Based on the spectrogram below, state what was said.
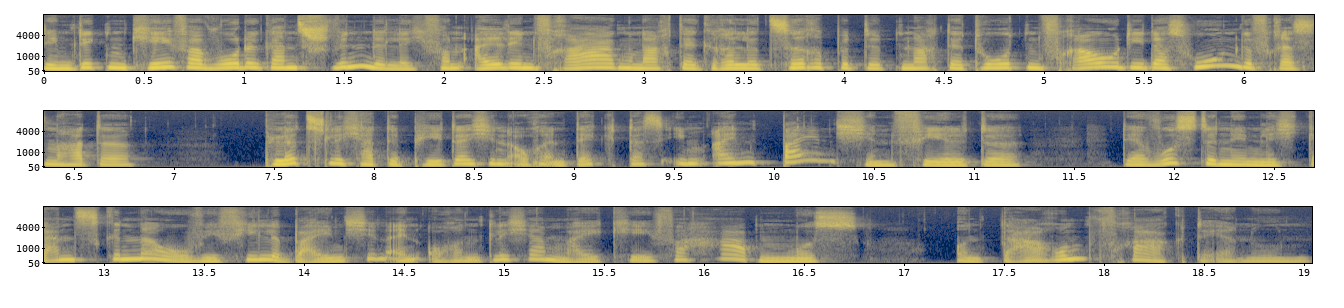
Dem dicken Käfer wurde ganz schwindelig von all den Fragen nach der Grille Zirpetipp, nach der toten Frau, die das Huhn gefressen hatte. Plötzlich hatte Peterchen auch entdeckt, dass ihm ein Beinchen fehlte. Der wusste nämlich ganz genau, wie viele Beinchen ein ordentlicher Maikäfer haben muss. Und darum fragte er nun.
